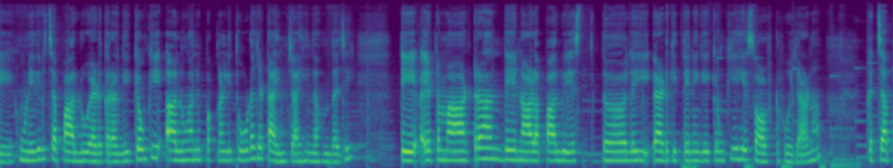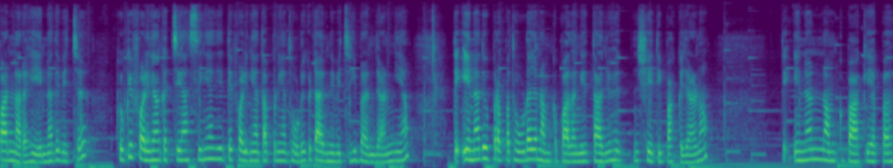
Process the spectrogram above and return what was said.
ਤੇ ਹੁਣ ਇਹਦੇ ਵਿੱਚ ਆਪਾਂ ਆਲੂ ਐਡ ਕਰਾਂਗੇ, ਕਿਉਂਕਿ ਆਲੂਆਂ ਨੂੰ ਪੱਕਣ ਲਈ ਥੋੜਾ ਜਿਹਾ ਟਾਈਮ ਚਾਹੀਦਾ ਹੁੰਦਾ ਜੀ। ਤੇ ਇਹ ਟਮਾਟਰਾਂ ਦੇ ਨਾਲ ਆਪਾਂ ਆਲੂ ਇਸ ਲਈ ਐਡ ਕੀਤੇ ਨੇਗੇ, ਕਿਉਂਕਿ ਇਹ ਸੌਫਟ ਹੋ ਜਾਣ। ਕੱਚਾਪਨ ਨਾ ਰਹੇ ਇਹਨਾਂ ਦੇ ਵਿੱਚ, ਕਿਉਂਕਿ ਫਲੀਆਂ ਕੱਚੀਆਂ ਸੀਗੀਆਂ ਜੀ, ਤੇ ਫਲੀਆਂ ਤਾਂ ਆਪਣੀਆਂ ਥੋੜੇ ਕੁ ਟਾਈਮ ਦੇ ਵਿੱਚ ਹੀ ਬਣ ਜਾਣਗੀਆਂ। ਤੇ ਇਹਨਾਂ ਦੇ ਉੱਪਰ ਆਪਾਂ ਥੋੜਾ ਜਿਹਾ ਨਮਕ ਪਾ ਦਾਂਗੇ ਤਾਂ ਜੋ ਇਹ ਛੇਤੀ ਪੱਕ ਜਾਣ। ਤੇ ਇਹਨਾਂ ਨੂੰ ਨਮਕ ਪਾ ਕੇ ਆਪਾਂ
